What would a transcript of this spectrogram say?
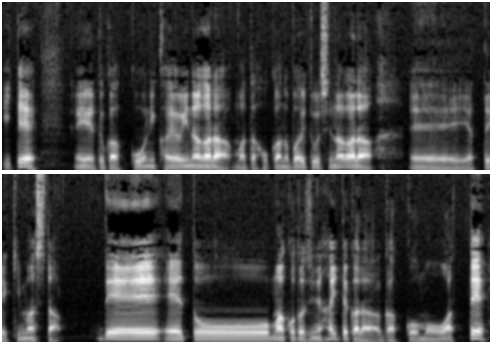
いて、えーと、学校に通いながらまた他のバイトをしながら、えやってきました。で、えーとまあ、今年に入ってから学校も終わって、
